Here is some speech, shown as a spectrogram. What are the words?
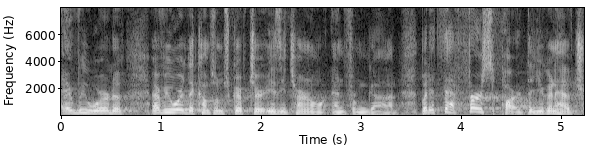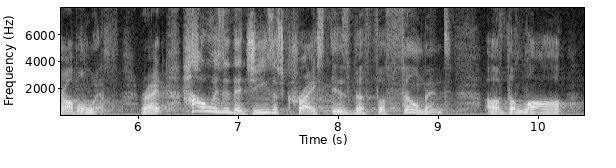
every word, of, every word that comes from Scripture is eternal and from God. But it's that first part that you're going to have trouble with, right? How is it that Jesus Christ is the fulfillment of the law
